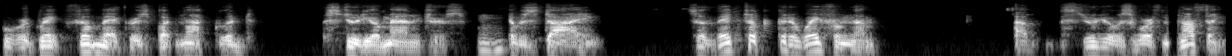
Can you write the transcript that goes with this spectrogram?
who were great filmmakers but not good studio managers. Mm-hmm. It was dying. So they took it away from them. Uh, the studio was worth nothing.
